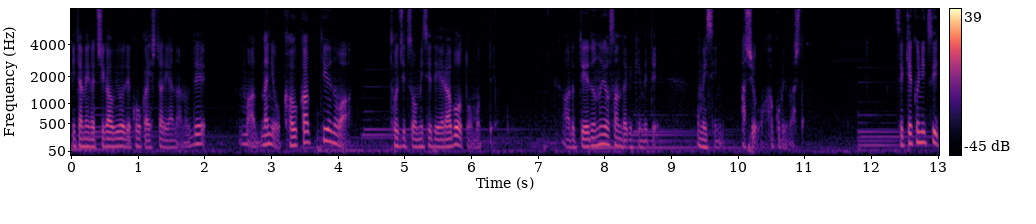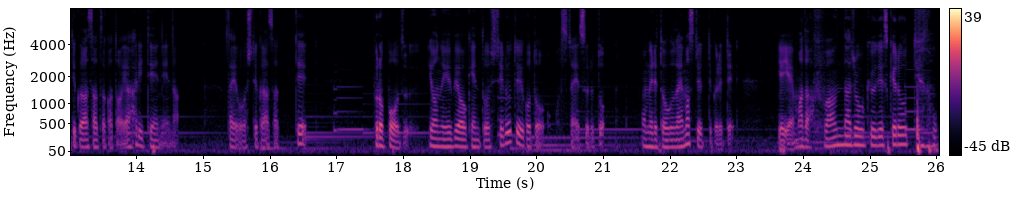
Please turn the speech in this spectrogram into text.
見た目が違うようで後悔したら嫌なので、まあ何を買うかっていうのは当日お店で選ぼうと思って、ある程度の予算だけ決めてお店に足を運びました。接客についてくださった方はやはり丁寧な対応をしてくださって、プロポーズ用の指輪を検討しているということをお伝えすると、おめでとうございますと言ってくれて、いやいや、まだ不安な状況ですけどっていうのも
